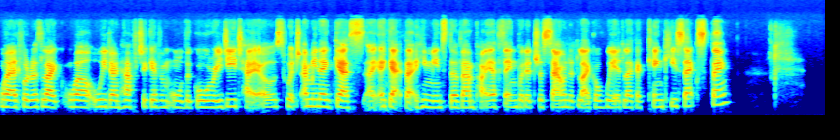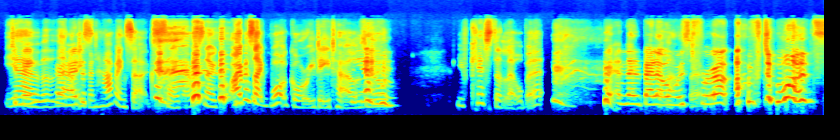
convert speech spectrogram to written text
where Edward was like, "Well, we don't have to give him all the gory details," which I mean, I guess I, I get that he means the vampire thing, but it just sounded like a weird, like a kinky sex thing. Yeah, but they're not just- even having sex. So there was no. I was like, what gory details? Yeah. You're- You've kissed a little bit. and then Bella But almost threw up afterwards.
